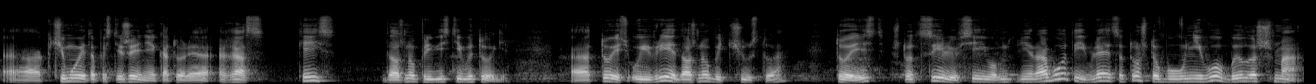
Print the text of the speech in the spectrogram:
К чему это постижение, которое раз кейс должно привести в итоге. То есть у еврея должно быть чувство, то есть, что целью всей его внутренней работы является то, чтобы у него было шма.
